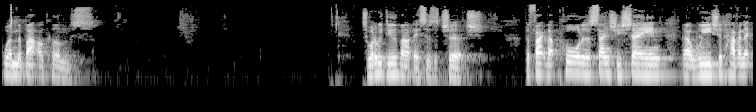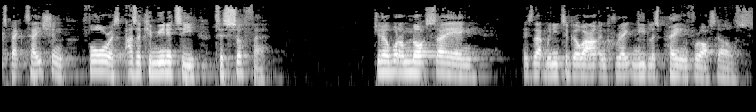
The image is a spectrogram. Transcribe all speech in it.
when the battle comes. So, what do we do about this as a church? The fact that Paul is essentially saying that we should have an expectation for us as a community to suffer. Do you know what I'm not saying is that we need to go out and create needless pain for ourselves.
